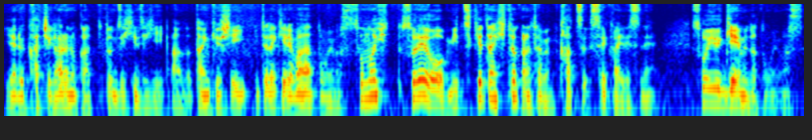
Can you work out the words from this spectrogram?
やる価値があるのかっていうと、ぜひぜひあの探求していただければなと思います。その、それを見つけた人から多分勝つ世界ですね。そういうゲームだと思います。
